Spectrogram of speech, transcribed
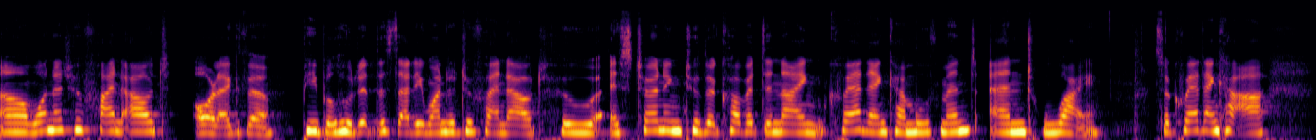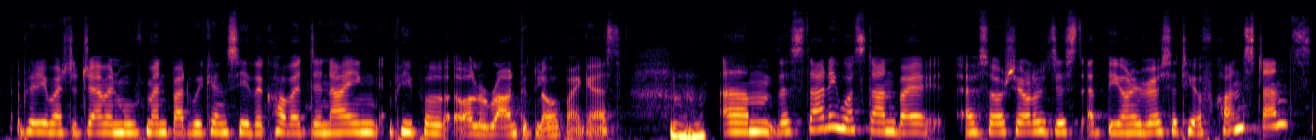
uh, wanted to find out, or like the people who did the study wanted to find out who is turning to the COVID denying Querdenker movement and why. So Querdenker are pretty much the German movement, but we can see the COVID denying people all around the globe, I guess. Um, the study was done by a sociologist at the University of Constance,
